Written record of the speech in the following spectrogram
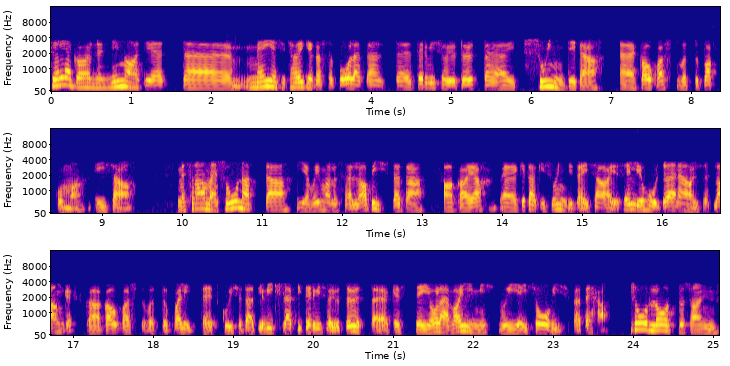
sellega on nüüd niimoodi, et äh, meie siit Haigekassa poole pealt äh, tervishoiutöötajaid sundida kaugvastuvõttu pakkuma ei saa me saame suunata ja võimalusel abistada, aga jah, kedagi sundida ei saa ja sel juhul tõenäoliselt langeks ka kaugvastuvõtu kvaliteet, kui seda viiks läbi tervishoiutöötaja, kes ei ole valmis või ei soovi seda teha. Suur lootus on,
